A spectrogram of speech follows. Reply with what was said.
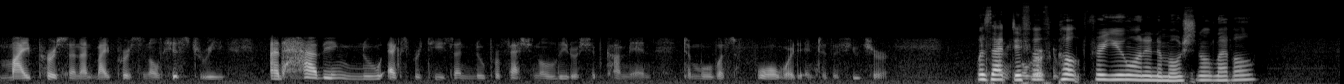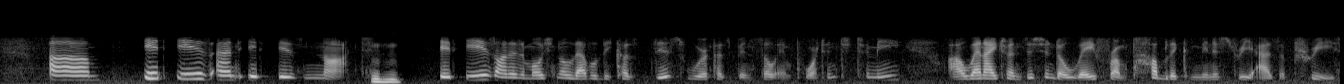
my person and my personal history and having new expertise and new professional leadership come in to move us forward into the future. Was that difficult for you on an emotional level? Um, it is and it is not. Mm-hmm. It is on an emotional level because this work has been so important to me. Uh, when I transitioned away from public ministry as a priest,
